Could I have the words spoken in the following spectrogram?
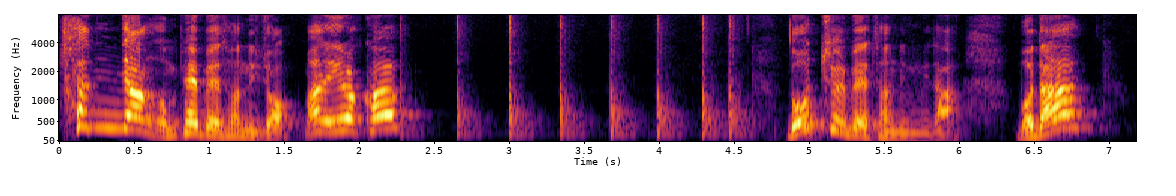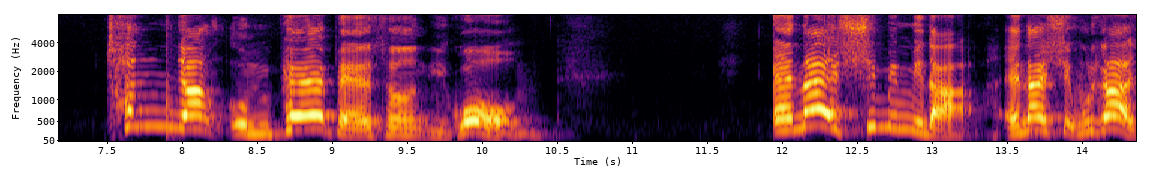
천장 은폐 배선이죠. 만약 이렇게 노출 배선입니다. 뭐다? 천장 은폐 배선이고 NR10입니다. NR10 우리가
